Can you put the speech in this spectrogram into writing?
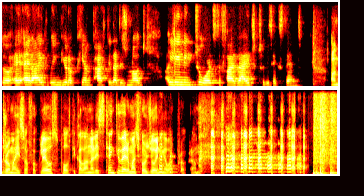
uh, a, a right wing European party that is not leaning towards the far right to this extent. Andromahis Sofokleos, political analyst, thank you very much for joining our program.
